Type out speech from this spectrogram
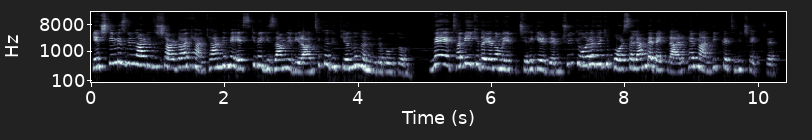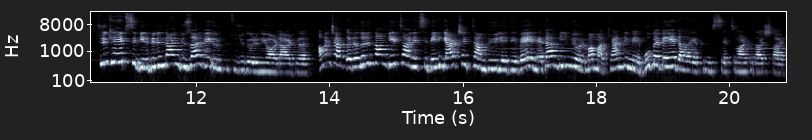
Geçtiğimiz günlerde dışarıdayken kendimi eski ve gizemli bir antika dükkanının önünde buldum. Ve tabii ki dayanamayıp içeri girdim çünkü oradaki porselen bebekler hemen dikkatimi çekti. Çünkü hepsi birbirinden güzel ve ürkütücü görünüyorlardı. Ancak aralarından bir tanesi beni gerçekten büyüledi ve neden bilmiyorum ama kendimi bu bebeğe daha yakın hissettim arkadaşlar.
